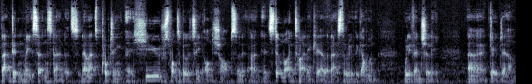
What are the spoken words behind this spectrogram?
that didn't meet certain standards. Now, that's putting a huge responsibility on shops, and uh, it's still not entirely clear that that's the route the government will eventually uh, go down.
